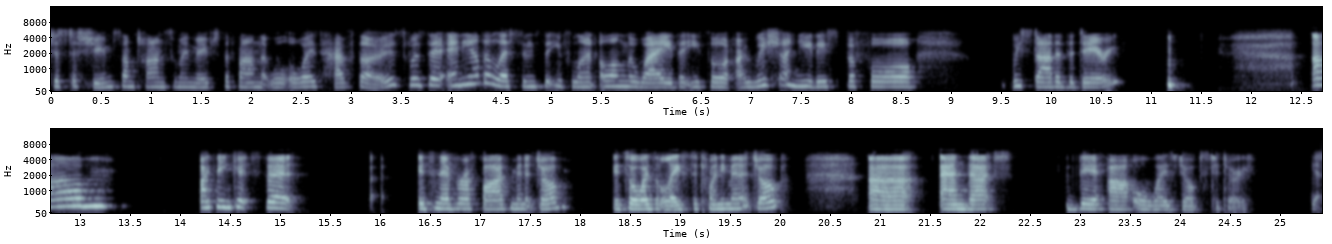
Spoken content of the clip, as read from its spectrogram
just assume sometimes when we move to the farm that we'll always have those. Was there any other lessons that you've learnt along the way that you thought, I wish I knew this before we started the dairy? um I think it's that it's never a five minute job it's always at least a 20 minute job, uh, and that there are always jobs to do. Yep.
